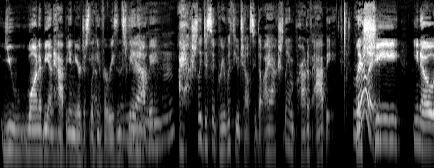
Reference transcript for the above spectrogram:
you want to be unhappy and you're just looking for reasons to be Yeah. unhappy. Mm-hmm. I actually disagree with you, Chelsea, though. I actually am proud of Abby. Like Really? she, you know,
